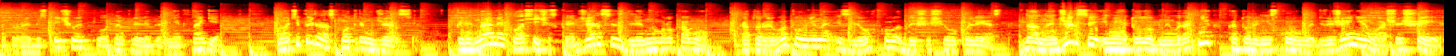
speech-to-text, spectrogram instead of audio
которая обеспечивает плотное прилегание к ноге. Ну а теперь рассмотрим джерси. Перед нами классическая джерси с длинным рукавом, которая выполнена из легкого дышащего полиэстера. Данная джерси имеет удобный воротник, который не сковывает движение вашей шеи,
